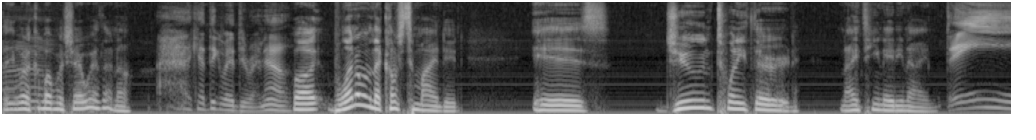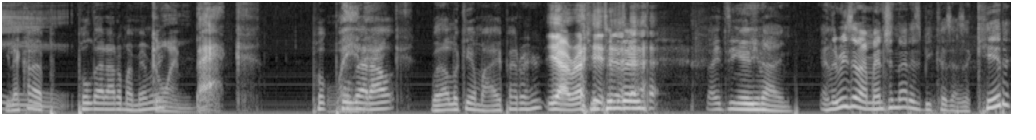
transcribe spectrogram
that you want to come up and share with, or no? I can't think of anything right now. Well, one of them that comes to mind, dude, is June twenty third, nineteen eighty nine. Dang. You like how I pulled that out of my memory? going back. Pull, pull way that back. out without looking at my iPad right here. Yeah, right. June 23rd. 1989. And the reason I mention that is because as a kid,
